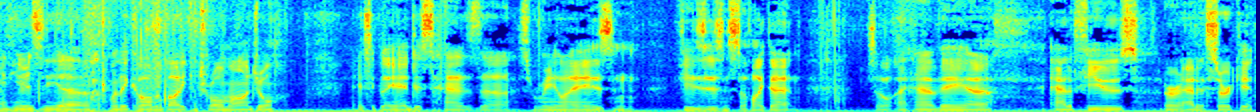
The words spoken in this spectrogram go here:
right here is the uh, what they call the body control module. Basically it just has uh, some relays and fuses and stuff like that. So I have a uh, add a fuse or add a circuit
